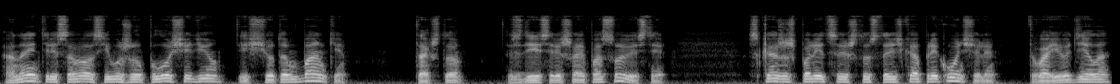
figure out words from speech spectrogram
она интересовалась его жилплощадью и счетом в банке. Так что здесь решай по совести. Скажешь полиции, что старичка прикончили, твое дело.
